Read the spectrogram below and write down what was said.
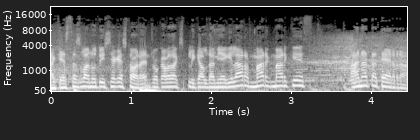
Aquesta és la notícia a aquesta hora, eh? ens ho acaba d'explicar el Damià Aguilar. Marc Márquez ha anat a terra.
